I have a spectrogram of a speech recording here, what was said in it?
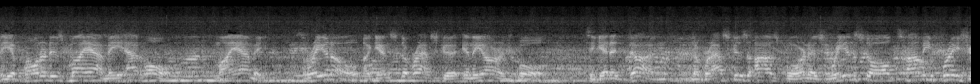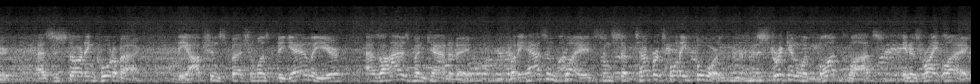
the opponent is Miami at home. Miami, 3-0 against Nebraska in the Orange Bowl. To get it done, Nebraska's Osborne has reinstalled Tommie Frazier as the starting quarterback. The option specialist began the year as a Heisman candidate, but he hasn't played since September 24th, stricken with blood clots in his right leg.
